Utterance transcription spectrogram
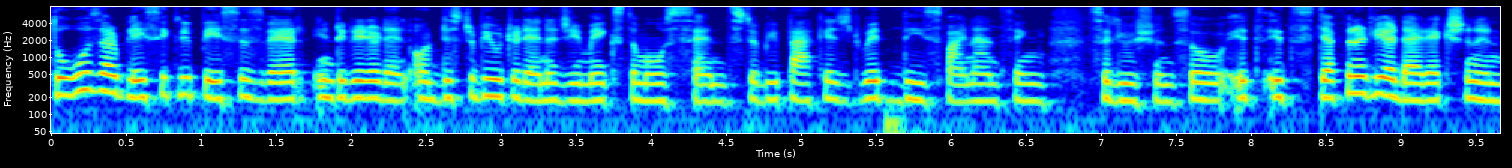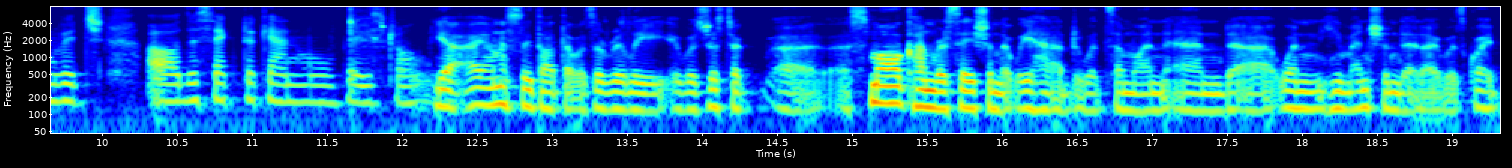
those are basically places where integrated en- or distributed energy makes the most sense to be packaged with these financing solutions. So it's, it's definitely a direction in which uh, the sector can move very strongly. Yeah, I honestly thought that was a really, it was just a, uh, a small conversation that we had with someone. And uh, when he mentioned it, I was quite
